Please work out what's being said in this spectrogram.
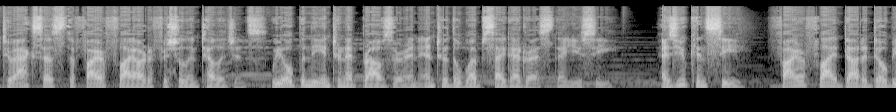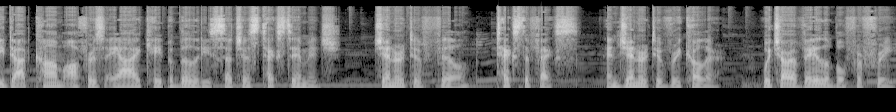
To access the Firefly Artificial Intelligence, we open the internet browser and enter the website address that you see. As you can see, Firefly.adobe.com offers AI capabilities such as text-to-image, generative fill, text effects, and generative recolor, which are available for free.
